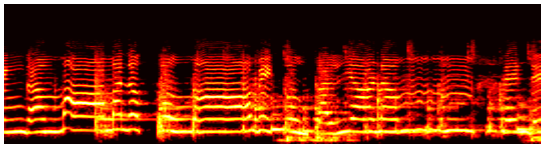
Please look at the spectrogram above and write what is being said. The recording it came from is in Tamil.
எங்க மாமனுக்கும் மாமிக்கும் ரெண்டு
